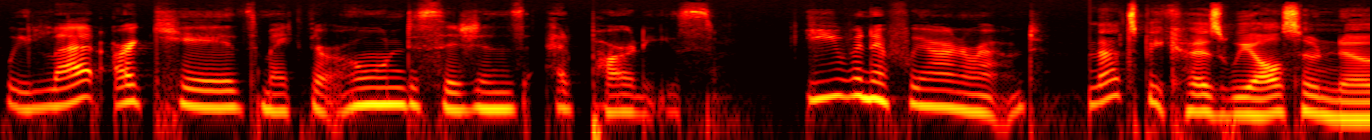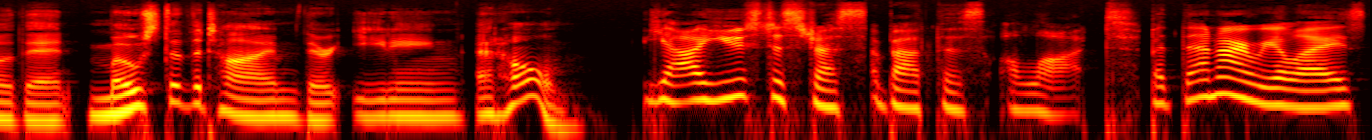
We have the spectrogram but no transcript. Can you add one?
we let our kids make their own decisions at parties, even if we aren't around. And that's because we also know that most of the time they're eating at home. Yeah, I used to stress about this a lot, but then I realized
